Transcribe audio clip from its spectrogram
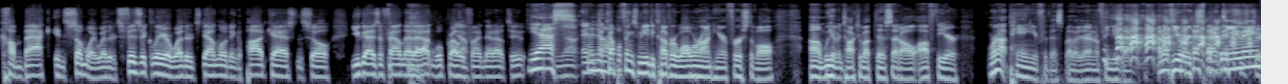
come back in some way, whether it's physically or whether it's downloading a podcast. And so you guys have found that out, and we'll probably Yeah. find that out too. Yes. Yeah, I and know. a couple things we need to cover while we're on here. First of all, um, we haven't talked about this at all off the air. We're not paying you for this, by the way. I don't know if you knew that. I don't know if you were expecting anything.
